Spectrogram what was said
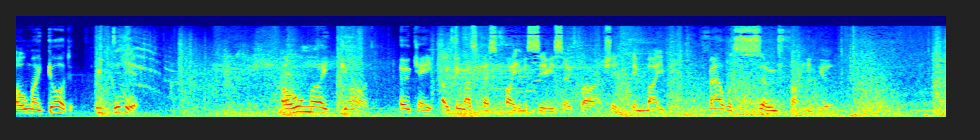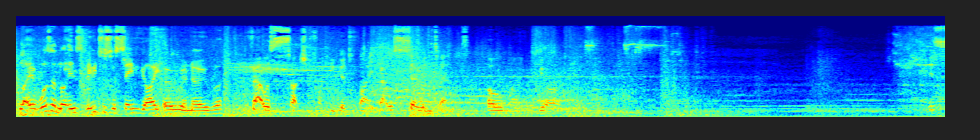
Oh my god, we did it! Oh my god! Okay, I think that's the best fight in the series so far, actually. It might be. That was so fucking good. Like, it wasn't like, it was just the same guy over and over. That was such a fucking good fight. That was so intense. Oh my god. It's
